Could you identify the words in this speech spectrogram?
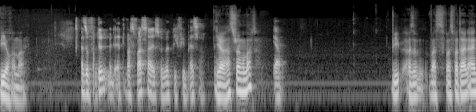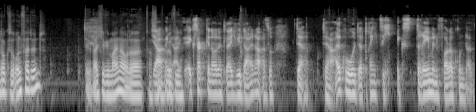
Wie auch immer. Also verdünnt mit etwas Wasser ist er wirklich viel besser. Ja, hast du schon gemacht? Ja. Wie, also, was, was war dein Eindruck? So unverdünnt? Der gleiche wie meiner oder Ja, äh, exakt genau der gleiche wie deiner. Also der, der Alkohol, der drängt sich extrem in den Vordergrund. Also,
